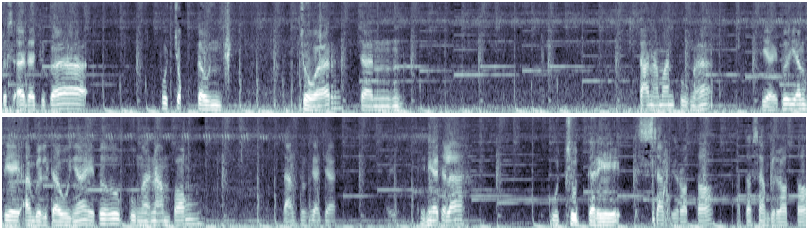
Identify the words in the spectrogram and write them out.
terus ada juga pucuk daun joar dan tanaman bunga yaitu yang diambil daunnya itu bunga nampong. Langsung saja. Ini adalah wujud dari sambiroto atau sambiloto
